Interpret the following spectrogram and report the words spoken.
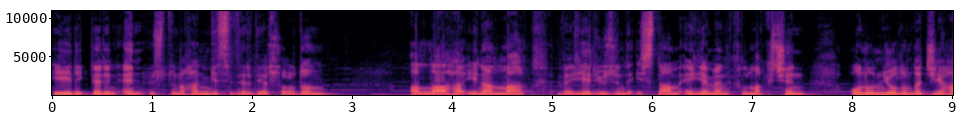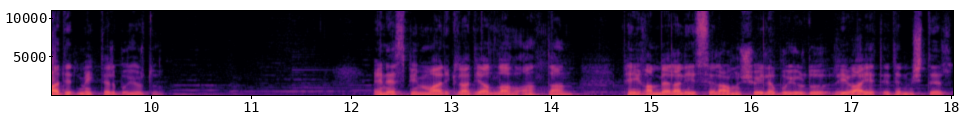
iyiliklerin en üstünü hangisidir diye sordum. Allah'a inanmak ve yeryüzünde İslam'ı egemen kılmak için onun yolunda cihad etmektir buyurdu. Enes bin Malik radıyallahu anh'dan Peygamber aleyhisselamın şöyle buyurduğu rivayet edilmiştir.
